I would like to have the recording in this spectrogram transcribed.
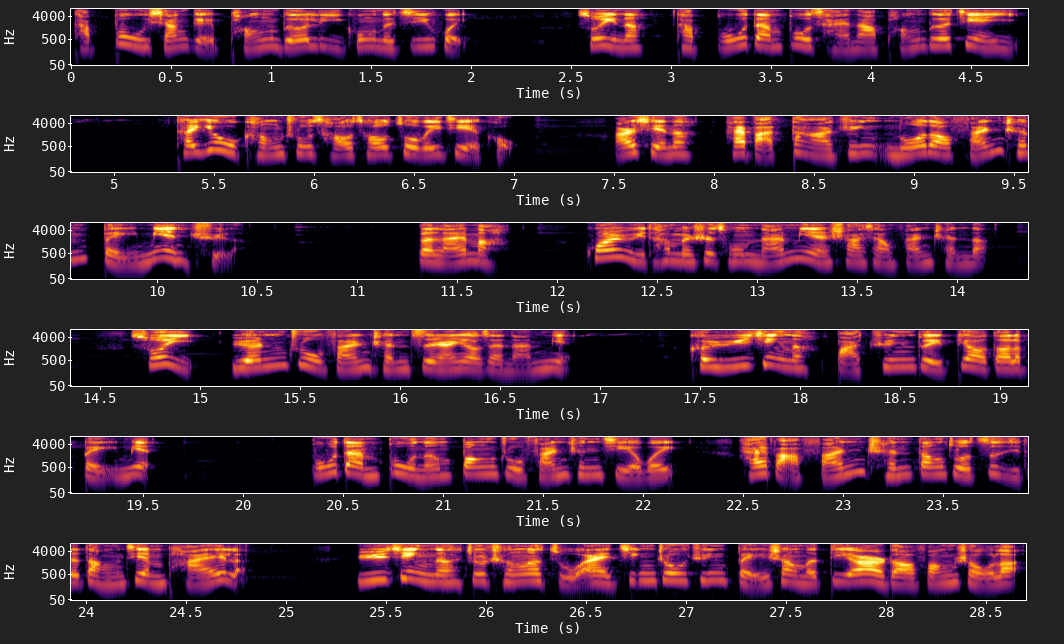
他不想给庞德立功的机会，所以呢，他不但不采纳庞德建议。他又扛出曹操作为借口，而且呢，还把大军挪到樊城北面去了。本来嘛，关羽他们是从南面杀向樊城的，所以援助樊城自然要在南面。可于禁呢，把军队调到了北面，不但不能帮助樊城解围，还把樊城当做自己的挡箭牌了。于禁呢，就成了阻碍荆州军北上的第二道防守了。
